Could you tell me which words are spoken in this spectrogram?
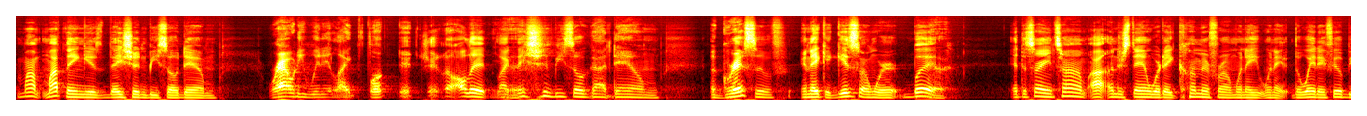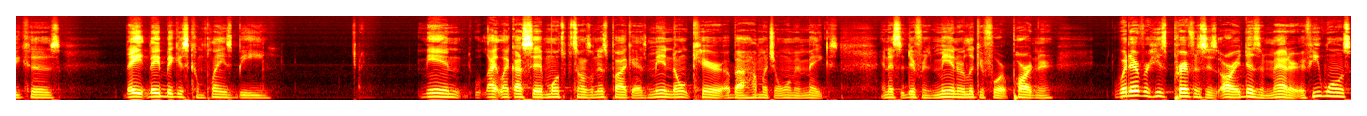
My my thing is they shouldn't be so damn rowdy with it. Like fuck that shit, all that. Like they shouldn't be so goddamn aggressive, and they could get somewhere. But Yeah. at the same time, I understand where they coming from when they when they the way they feel because they they biggest complaints be men like like I said multiple times on this podcast, men don't care about how much a woman makes. And that's the difference. Men are looking for a partner. Whatever his preferences are, it doesn't matter. If he wants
